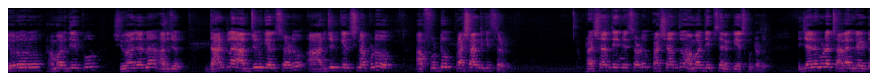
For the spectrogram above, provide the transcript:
ఎవరెవరు? అమర్దీప్ శివాజన్న అర్జున్. దాంట్లో అర్జున్ గెలుస్తాడు. ఆ అర్జున్ గెలిచినప్పుడు ఆ ఫుడ్ ప్రశాంత్కి ఇస్తాడు. ప్రశాంత్ ఏం చేస్తాడు? ప్రశాంత్ అమర్దీప్ సెలెక్ట్ చేసుకుంటాడు. నిజానికి కూడా చాలా గ్రేట్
